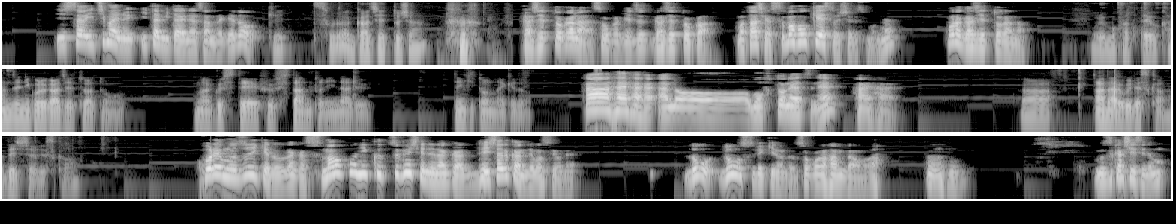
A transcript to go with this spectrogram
う。実際一枚の板みたいなやつなんだけど、けそれはガジェットじゃん？ガジェットかな？そうか、ガジェガジェットか。まあ確かにスマホケースと一緒ですもんね。これはガジェットだな。俺も買ったよ。完全にこれガジェットだと思う。マグステーフスタンドになる。電気取んないけど。ああ、はいはいはい。あのー、モフトのやつね。はいはい。あアナログですか？デジタルですか？これむずいけど、なんかスマホにくっつくしてね、なんかデジタル感出ますよね。どう、どうすべきなんだろう、そこの判断は。難しいですね。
